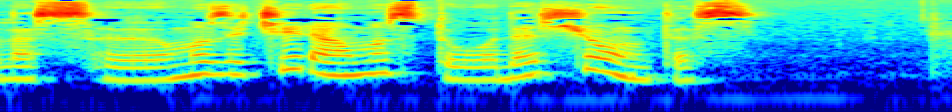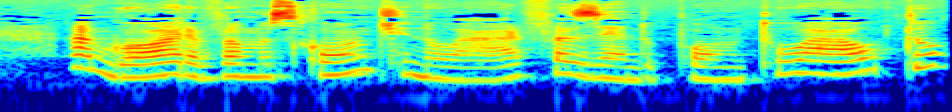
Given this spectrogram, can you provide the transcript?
Laçamos e tiramos todas juntas. Agora, vamos continuar fazendo ponto alto,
